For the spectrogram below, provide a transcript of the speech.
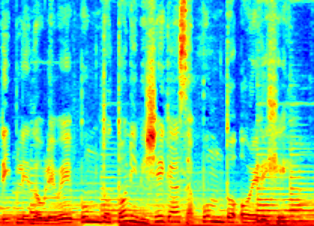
www.tonyvillegas.org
